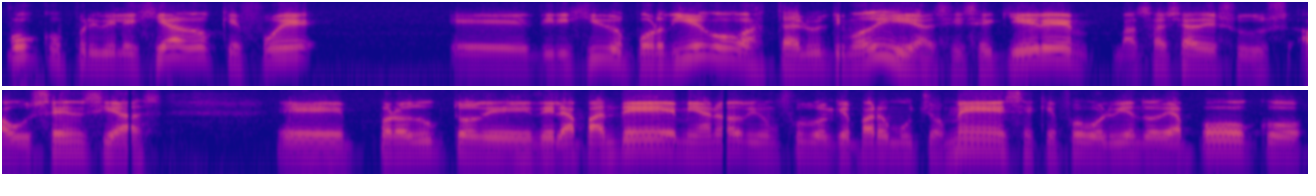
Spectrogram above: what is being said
pocos privilegiados que fue eh, dirigido por Diego hasta el último día, si se quiere, más allá de sus ausencias eh, producto de, la pandemia, ¿no? de un fútbol que paró muchos meses, que fue volviendo de a poco.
